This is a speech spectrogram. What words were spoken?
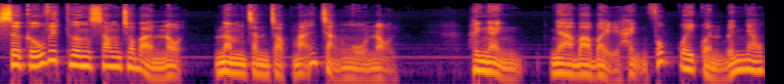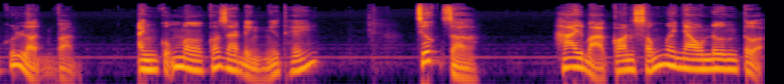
Sơ cứu vết thương xong cho bà nội, nằm chằn chọc mãi chẳng ngủ nổi. Hình ảnh nhà bà Bảy hạnh phúc quây quần bên nhau cứ lợn vợn. Anh cũng mơ có gia đình như thế. Trước giờ, hai bà con sống với nhau nương tựa.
